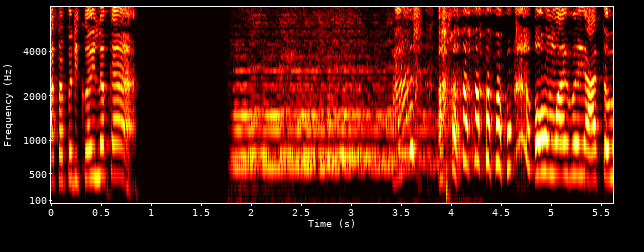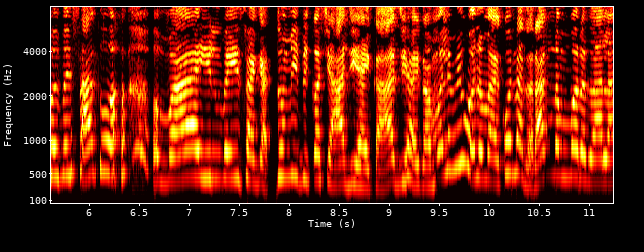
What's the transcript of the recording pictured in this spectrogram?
आता तरी कळलं का? Oh बाई सांगा. तुम्ही बी कशी आजी आहे का? आजी आहे का? मला मी म्हणू माय कोणाचा रांग नंबर झाला?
